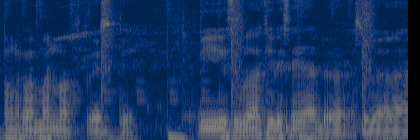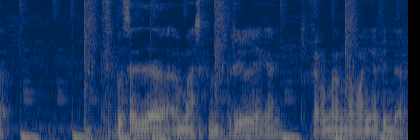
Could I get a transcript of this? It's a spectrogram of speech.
pengalaman waktu SD. Di sebelah kiri saya ada saudara sebut saja Mas Gudril ya kan, karena namanya tidak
